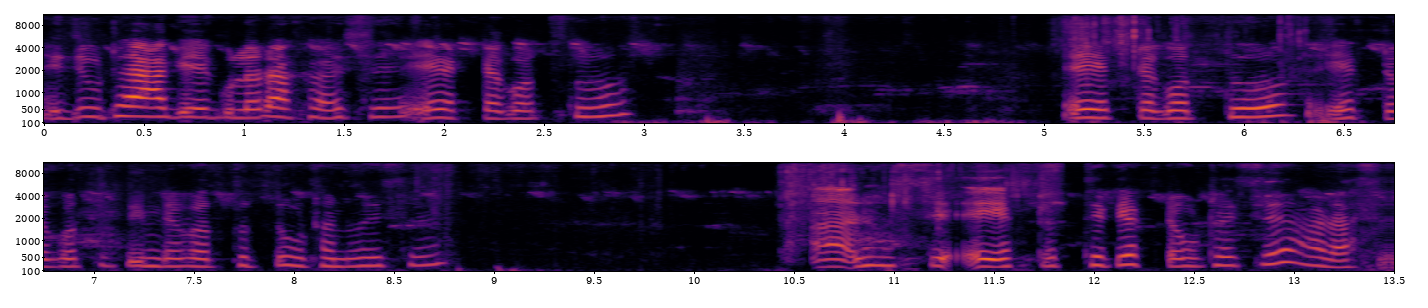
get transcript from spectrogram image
এই যে উঠে আগে এগুলো রাখা হয়েছে একটা গর্ত। এই একটা গর্ত একটা গর্ত তিনটে গর্ত তো উঠানো হয়েছে। আর হচ্ছে এই একটার থেকে একটা উঠেছে আর আছে।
